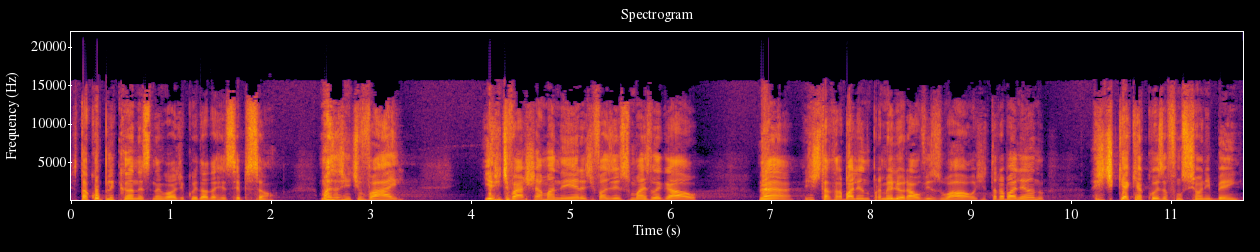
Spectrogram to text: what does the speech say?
Está complicando esse negócio de cuidar da recepção. Mas a gente vai. E a gente vai achar maneiras de fazer isso mais legal. Né? A gente está trabalhando para melhorar o visual. A gente está trabalhando. A gente quer que a coisa funcione bem.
